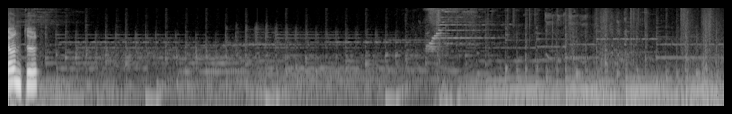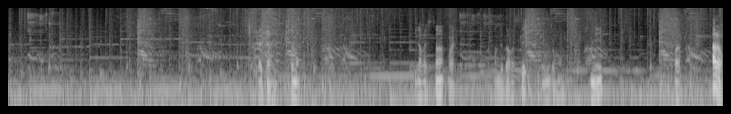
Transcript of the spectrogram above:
Honteux. Ah tiens, justement. Il en reste un, ouais. On va s'en débarrasser parce qu'il va nous en finir. Voilà. Alors,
